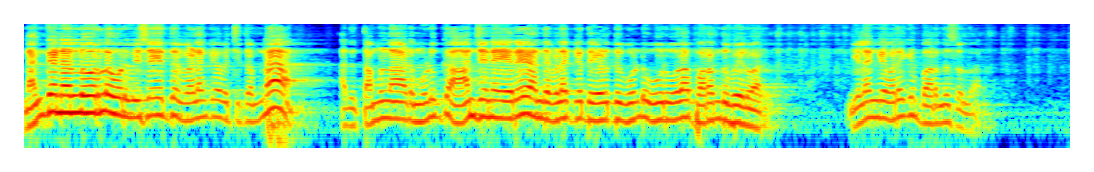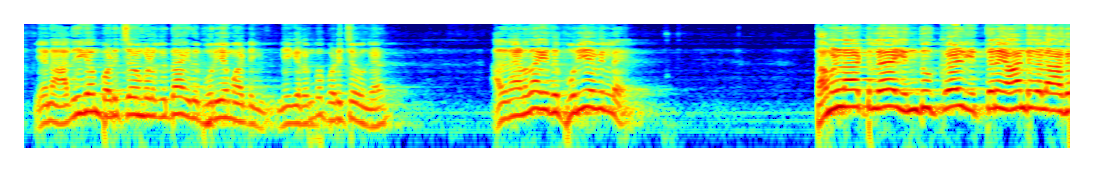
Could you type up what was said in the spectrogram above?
நங்கநல்லூர்ல ஒரு விஷயத்தை விளங்க வச்சிட்டோம்னா அது தமிழ்நாடு முழுக்க ஆஞ்சநேயரே அந்த விளக்கத்தை எடுத்துக்கொண்டு ஊர் ஊரா பறந்து போயிடுவார். இலங்கை வரைக்கும் பறந்து சொல்வார். ஏன்னா அதிகம் படித்தவங்களுக்கு தான் இது புரிய மாட்டேங்குது. நீங்க ரொம்ப படித்தவங்க அதனால தான் இது புரியவில்லை. தமிழ்நாட்டில் இந்துக்கள் இத்தனை ஆண்டுகளாக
